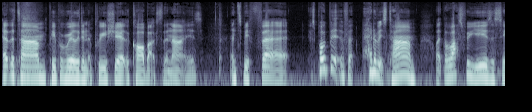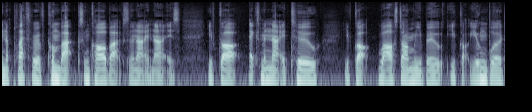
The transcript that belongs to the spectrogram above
at the time, people really didn't appreciate the callbacks to the 90s. And to be fair, it's probably a bit of ahead of its time. Like the last few years have seen a plethora of comebacks and callbacks to the 1990s. You've got X Men 92, you've got Wildstorm reboot, you've got Youngblood,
